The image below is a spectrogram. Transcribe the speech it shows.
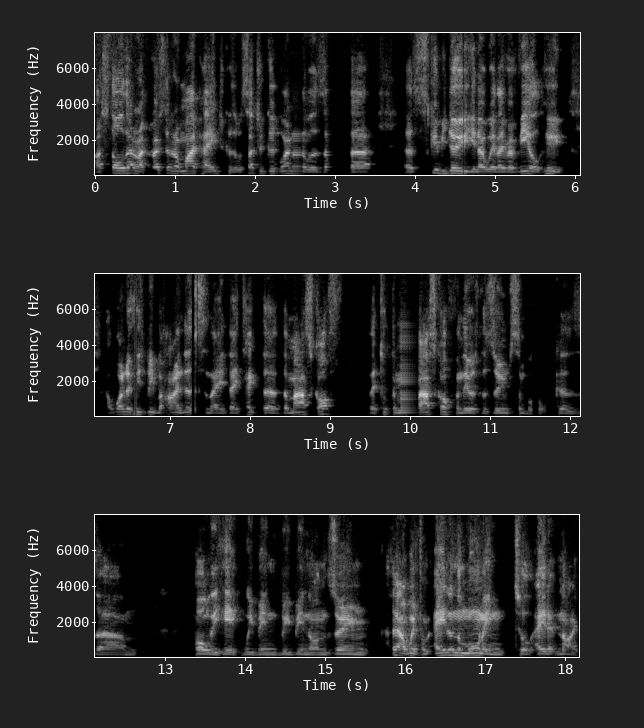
I stole that and I posted it on my page because it was such a good one. It was uh, a Scooby Doo, you know, where they reveal who. I wonder who's been behind this, and they they take the the mask off. They took the mask off, and there was the Zoom symbol. Because um, holy heck, we've been we've been on Zoom. I think I went from eight in the morning till eight at night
